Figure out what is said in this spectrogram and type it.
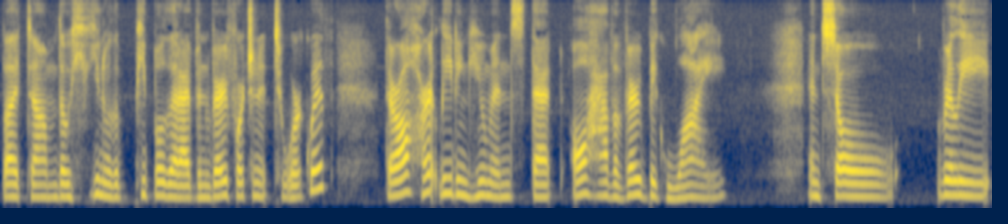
but um, though you know the people that I've been very fortunate to work with, they're all heart leading humans that all have a very big why, and so really.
